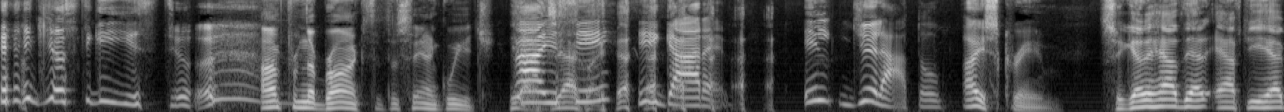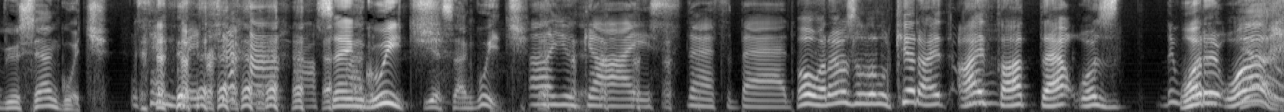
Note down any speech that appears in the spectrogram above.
just to get used to. I'm from the Bronx. It's a sandwich. Yeah, ah, exactly. you see, he got it. Il gelato Ice cream. So you got to have that after you have your sandwich. sandwich. sandwich. Yes, sandwich. oh, you guys, that's bad. Oh, when I was a little kid, I I thought that was The what it was.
